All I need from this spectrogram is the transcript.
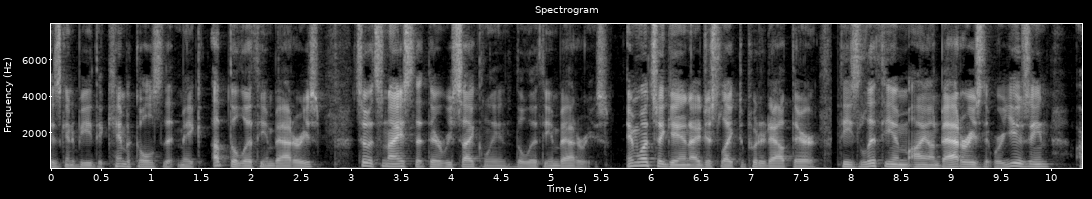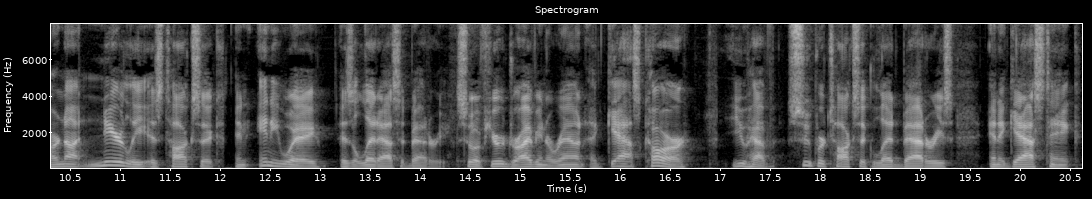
is going to be the chemicals that make up the lithium batteries. So it's nice that they're recycling the lithium batteries. And once again, I just like to put it out there these lithium ion batteries that we're using are not nearly as toxic in any way as a lead acid battery. So if you're driving around a gas car, you have super toxic lead batteries and a gas tank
